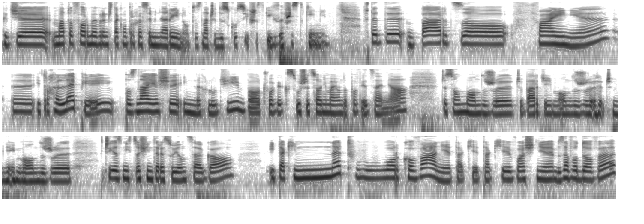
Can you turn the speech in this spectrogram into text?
gdzie ma to formę wręcz taką trochę seminaryjną, to znaczy dyskusji wszystkich ze wszystkimi. Wtedy bardzo fajnie y, i trochę lepiej poznaje się innych ludzi, bo człowiek słyszy, co oni mają do powiedzenia, czy są mądrzy, czy bardziej mądrzy, czy mniej mądrzy, czy jest w nich coś interesującego. I takie networkowanie, takie, takie właśnie zawodowe,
